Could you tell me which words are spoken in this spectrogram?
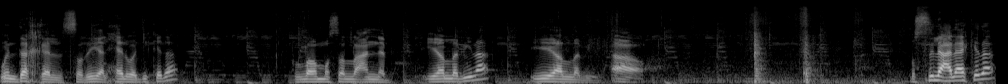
وندخل الصينية الحلوة دي كده. اللهم صل على النبي. يلا بينا؟ يلا بينا. آه. بص لي عليها كده.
